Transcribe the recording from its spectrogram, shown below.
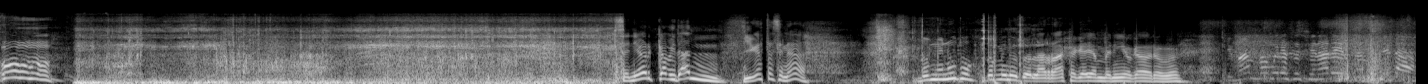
¡Uh! Señor capitán, llegaste hace nada. Dos minutos. Dos minutos, la raja que hayan venido, cabrón. weón. Vamos a ir a sesionar en la meseta.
